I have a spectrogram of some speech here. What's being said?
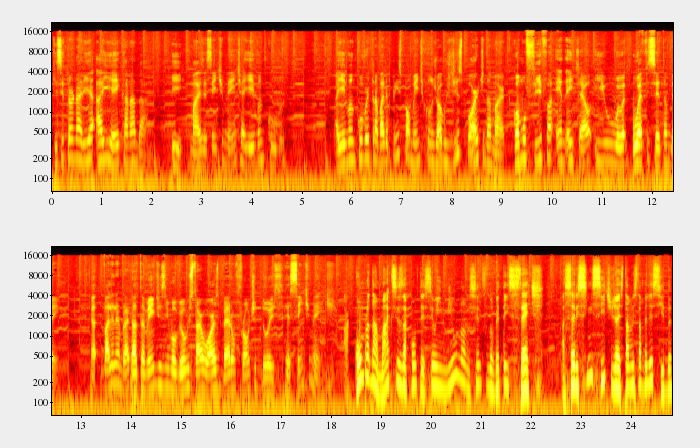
que se tornaria a EA Canadá, e, mais recentemente, a EA Vancouver. A EA Vancouver trabalha principalmente com jogos de esporte da marca, como FIFA, NHL e o UFC também. É, vale lembrar que ela também desenvolveu o Star Wars Battlefront 2 recentemente. A compra da Maxis aconteceu em 1997. A série Sin City já estava estabelecida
